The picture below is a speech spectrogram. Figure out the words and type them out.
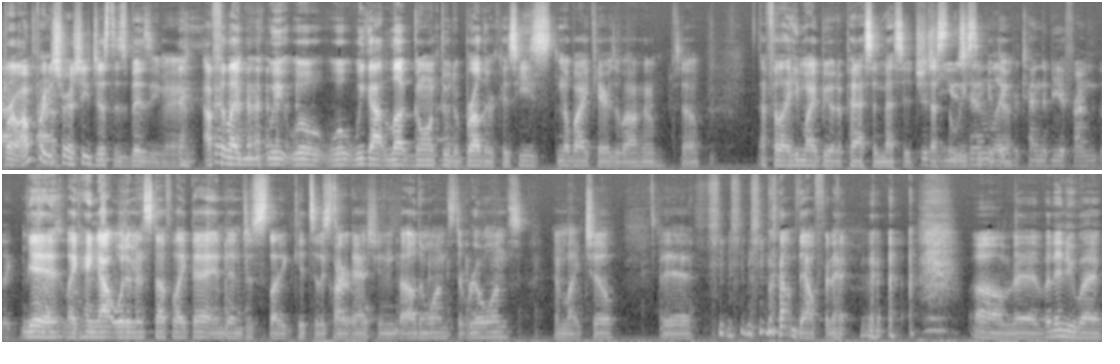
Bro, I'm pretty sure she's just as busy, man. I feel like we we we'll, we'll, we got luck going through the brother because he's nobody cares about him. So I feel like he might be able to pass a message. Just That's the least him, he could like do. pretend to be a friend, like Yeah, like hang out with him and stuff like that, and then just like get to the. Kardashian, the other ones, the real ones, and like chill. Yeah, I'm down for that. oh man, but anyway,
